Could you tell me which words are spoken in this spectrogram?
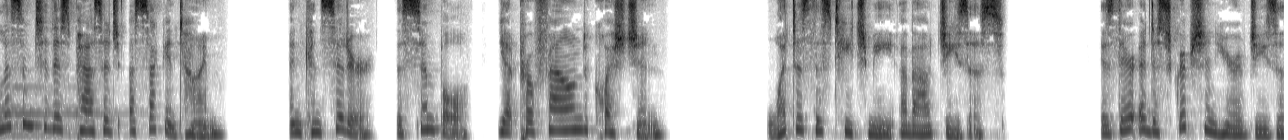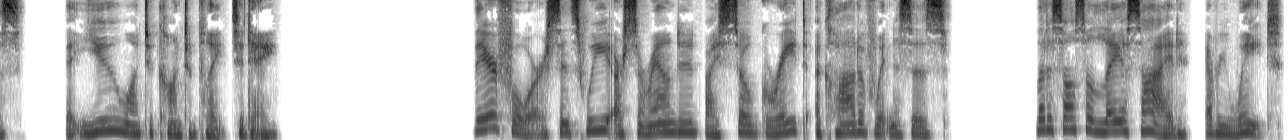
Listen to this passage a second time and consider the simple yet profound question What does this teach me about Jesus? Is there a description here of Jesus that you want to contemplate today? Therefore, since we are surrounded by so great a cloud of witnesses, let us also lay aside every weight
